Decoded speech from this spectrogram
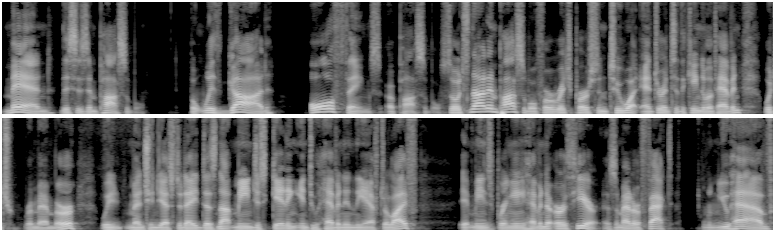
man, this is impossible. But with God, all things are possible. So it's not impossible for a rich person to what? Enter into the kingdom of heaven, which remember, we mentioned yesterday, does not mean just getting into heaven in the afterlife. It means bringing heaven to earth here. As a matter of fact, when you have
